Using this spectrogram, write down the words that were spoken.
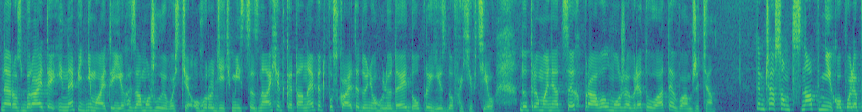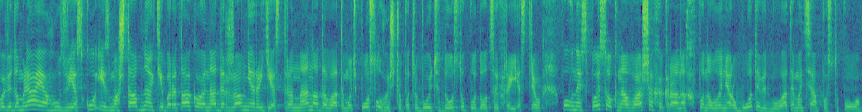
Не розбирайте і не піднімайте їх за можливості. Огородіть місце знахідки та не підпускайте до нього людей до приїзду фахівців. Дотримання цих правил може врятувати вам життя. Тим часом ЦНАП Нікополя повідомляє, у зв'язку із масштабною кібератакою на державні реєстри не надаватимуть послуги, що потребують доступу до цих реєстрів. Повний список на ваших екранах. Поновлення роботи відбуватиметься поступово.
